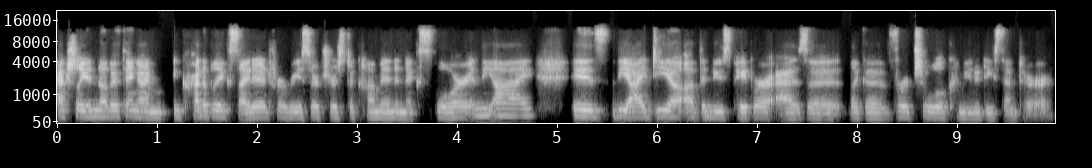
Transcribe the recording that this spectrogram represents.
actually another thing i'm incredibly excited for researchers to come in and explore in the eye is the idea of the newspaper as a like a virtual community center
